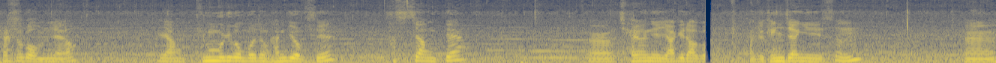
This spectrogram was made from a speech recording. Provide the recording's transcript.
갈 수가 없네요. 그냥 빗물이고 뭐든 관계없이 다섯 장대 어, 자연의 약이라고 아주 굉장히 쓴 어,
